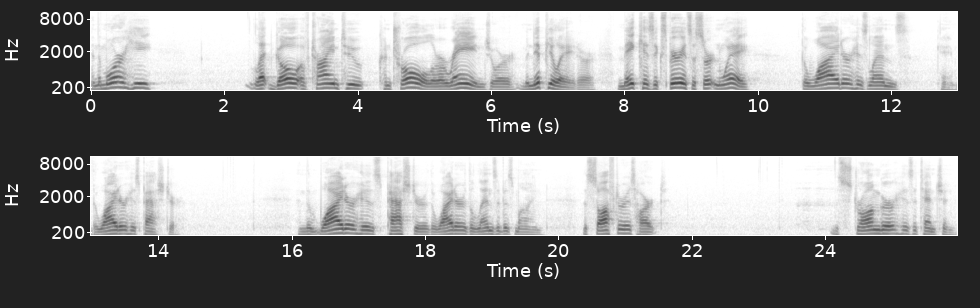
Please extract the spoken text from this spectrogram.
And the more he let go of trying to control or arrange or manipulate or make his experience a certain way, the wider his lens came, the wider his pasture. And the wider his pasture, the wider the lens of his mind, the softer his heart, the stronger his attention.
